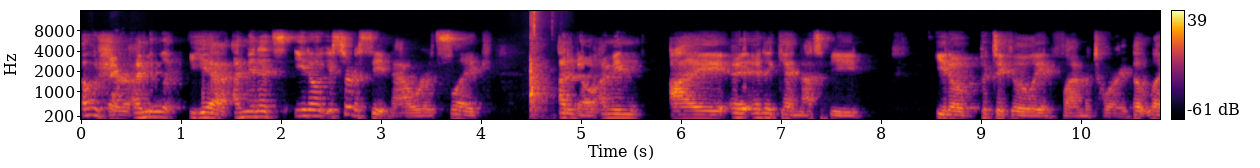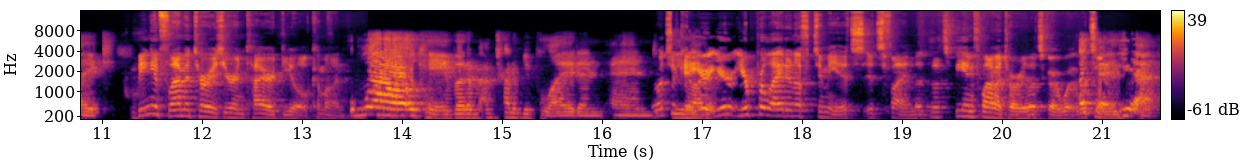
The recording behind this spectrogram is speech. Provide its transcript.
Oh sure. I mean, like, yeah. I mean, it's you know you sort of see it now where it's like I don't know. I mean, I and again, not to be you know particularly inflammatory, but like being inflammatory is your entire deal. Come on. Well, okay, but I'm, I'm trying to be polite and and well, okay. You know, you're, you're you're polite enough to me. It's it's fine. Let, us be inflammatory. Let's go. What's okay. Yeah.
